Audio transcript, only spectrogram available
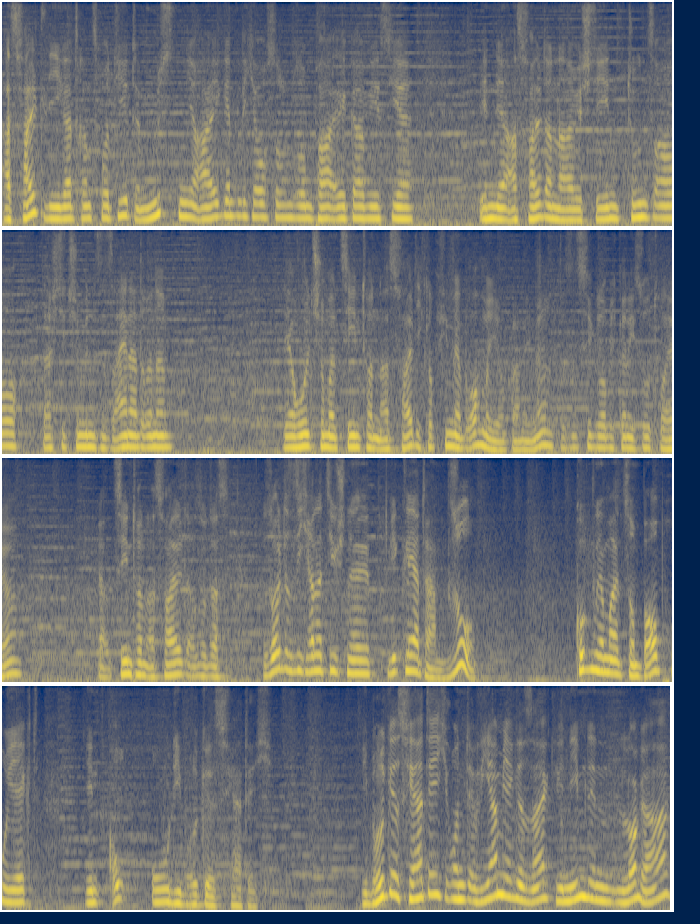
Asphaltleger transportiert. Da müssten ja eigentlich auch so, so ein paar LKWs hier in der Asphaltanlage stehen. Tun es auch. Da steht schon mindestens einer drin. Der holt schon mal 10 Tonnen Asphalt. Ich glaube, viel mehr brauchen wir hier auch gar nicht mehr. Das ist hier, glaube ich, gar nicht so teuer. Ja, 10 Tonnen Asphalt. Also das sollte sich relativ schnell geklärt haben. So. Gucken wir mal zum Bauprojekt in... Oh, oh, die Brücke ist fertig. Die Brücke ist fertig und wir haben ja gesagt, wir nehmen den Logger,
